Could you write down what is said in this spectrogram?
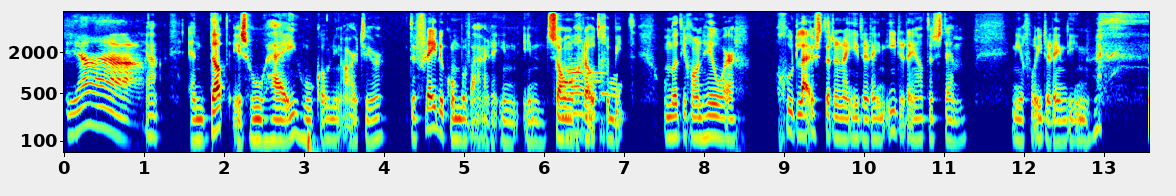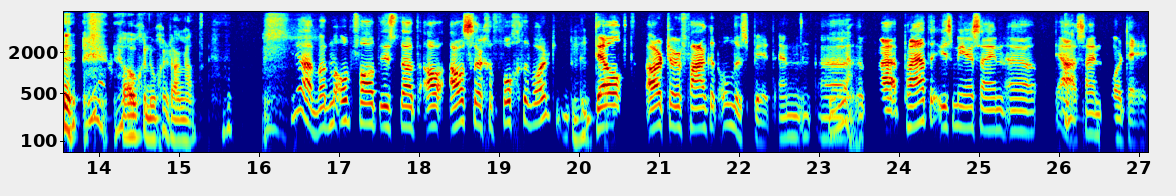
Ja. ja. En dat is hoe hij, hoe koning Arthur, de vrede kon bewaren in, in zo'n Oh. groot gebied. Omdat hij gewoon heel erg goed luisterde naar iedereen. Iedereen had een stem. In ieder geval iedereen die een hoog genoeg rang had. Ja, wat me opvalt is dat al, als er gevochten wordt, Mhm. delft Arthur vaak het onderspit. En eh, Ja. pra- praten is meer zijn, eh, ja, Ja. zijn forte.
